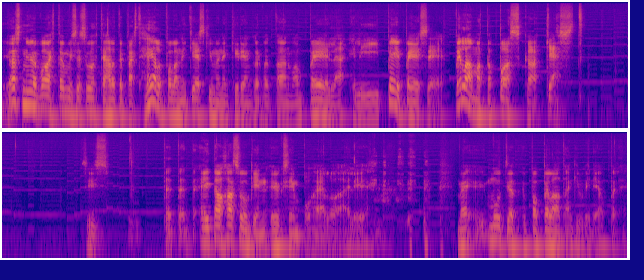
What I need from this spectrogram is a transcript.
Jos nimen vaihtamisen suhteen haluatte päästä helpolla, niin keskimmäinen kirjan korvataan vaan p eli PPC, pelaamatta paskaa cast. Siis, ei tää Hasukin yksin puhelua, eli me muut jopa pelataankin videopelejä.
